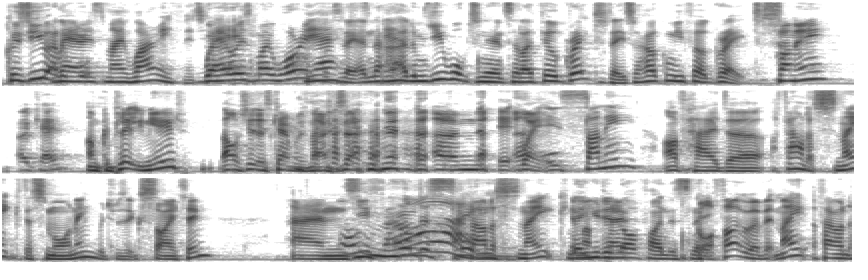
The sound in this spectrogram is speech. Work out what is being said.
Because you, Adam, Where is my worry for today? where is my worry Yes, for today? And yes. Adam, you walked in here and said, I feel great today. So how come you felt great? Sunny. Okay. I'm completely nude. Oh shit, there's cameras now. So, um, it- wait, it's sunny. I've had uh, I found a snake this morning, which was exciting. And You found a I snake? found a snake. No, you did pair- not find a I've snake. Got a photo of it, mate. I found.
